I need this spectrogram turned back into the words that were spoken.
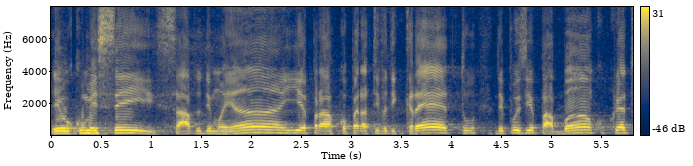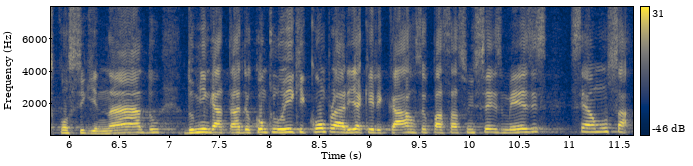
Eu comecei sábado de manhã, ia para a cooperativa de crédito, depois ia para banco, crédito consignado. Domingo à tarde eu concluí que compraria aquele carro se eu passasse uns seis meses sem almoçar.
